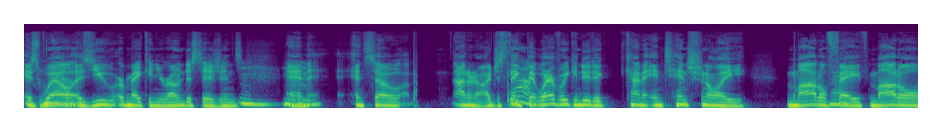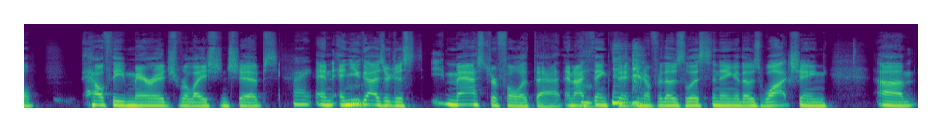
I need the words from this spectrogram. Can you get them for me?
as well Yeah. as you are making your own decisions. Mm-hmm. And and so I don't know. I just think Yeah. that whatever we can do to kind of intentionally model Right. faith, model healthy marriage relationships Right. and and you mm. guys are just masterful at that and i mm. think that you know for those listening or those watching um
